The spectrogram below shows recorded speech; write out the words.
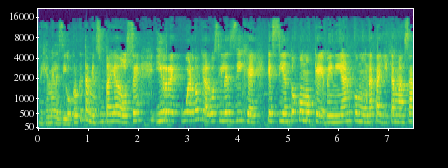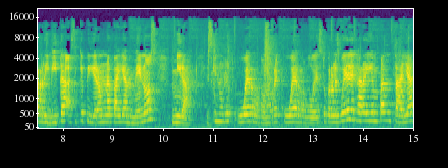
déjenme les digo, creo que también son talla 12 y recuerdo que algo así les dije que siento como que venían como una tallita más arribita, así que pidieran una talla menos. Mira, es que no recuerdo, no recuerdo esto, pero les voy a dejar ahí en pantalla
